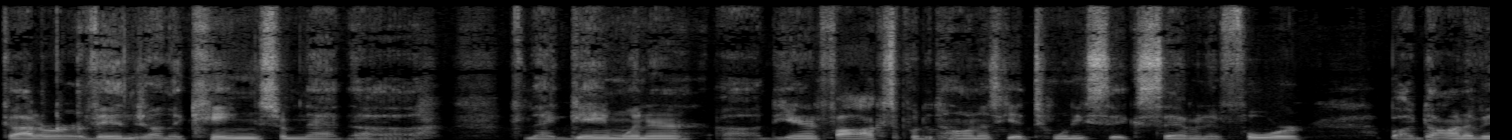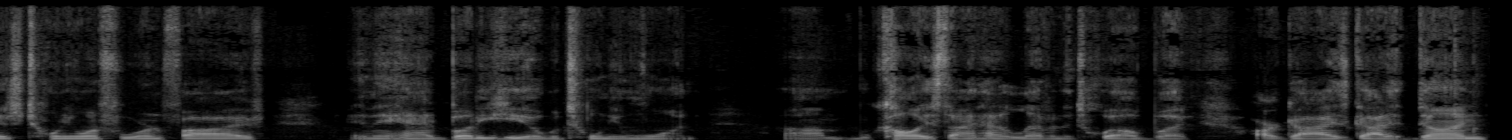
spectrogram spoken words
got a revenge on the Kings from that uh, from that game winner. Uh, De'Aaron Fox put it on us. He had 26, 7, and 4. Bogdanovich, 21, 4, and 5. And they had Buddy Hield with 21. Um, Stein had 11 and 12, but our guys got it done.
